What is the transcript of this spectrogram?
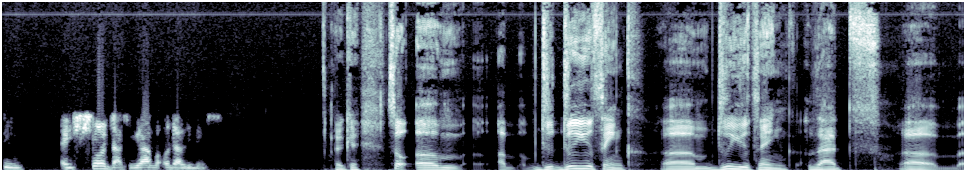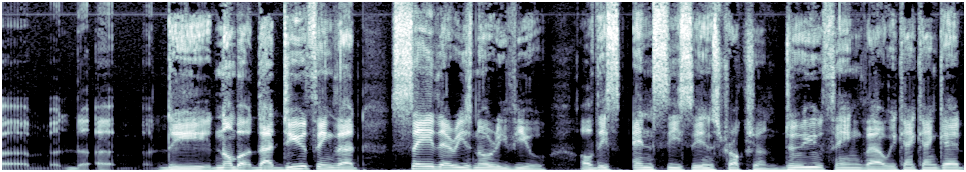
to ensure that we have other limits. Okay. So, um, uh, do do you think um, do you think that uh, the, uh, the number that do you think that say there is no review of this NCC instruction? Do you think that we can can get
